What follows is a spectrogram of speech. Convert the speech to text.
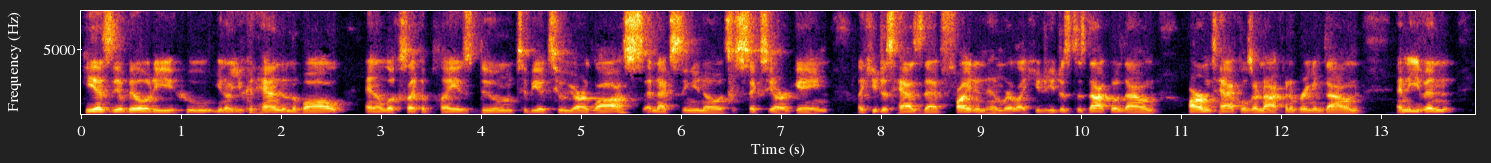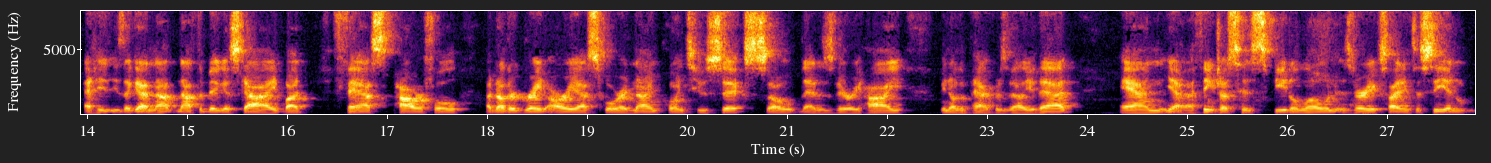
he has the ability who, you know, you could hand him the ball and it looks like a play is doomed to be a two yard loss. And next thing you know, it's a six yard gain. Like he just has that fight in him where like he, he just does not go down. Arm tackles are not going to bring him down. And even at his, he's again, not, not the biggest guy, but fast, powerful, Another great RAS score at 9.26. So that is very high. We know the Packers value that. And yeah, I think just his speed alone is very exciting to see. And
